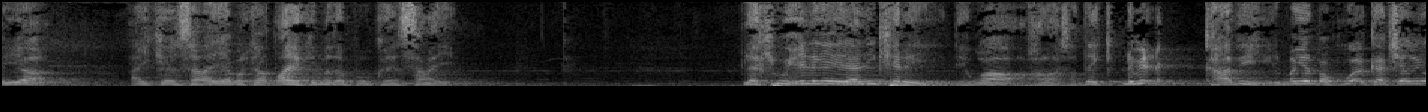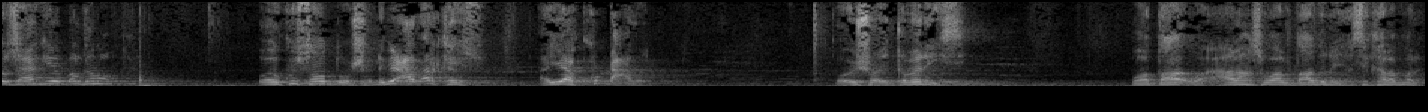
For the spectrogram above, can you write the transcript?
ayaa ay keensanaya markaa daahirka madhabka uu keensanaya laakiin wixii laga ilaalin karayy de waa khalaas hadday dhibic kaadihii ilmo yar baa kugu akaajiy adigoo saxanki balkano oo ku soo duushay dhibic aad arkayso ayaa ku dhacday oo ishu ay qabanaysay waa daadinaya si kale male.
